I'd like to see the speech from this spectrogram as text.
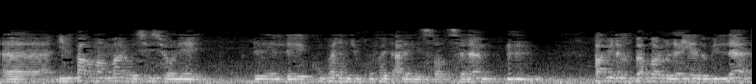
Euh, il parle en mal aussi sur les, les, compagnons du prophète alayhi salam. Parmi les paroles, billah,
